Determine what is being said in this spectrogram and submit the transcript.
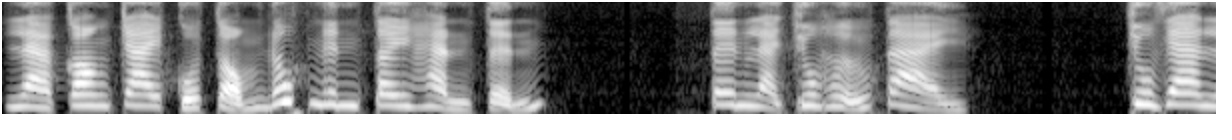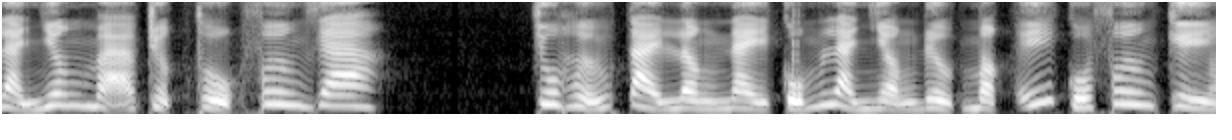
Là con trai của tổng đốc Ninh Tây hành tỉnh. Tên là Chu Hữu Tài. Chu gia là nhân mã trực thuộc Phương gia. Chu Hữu Tài lần này cũng là nhận được mật ý của Phương Kỳ.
